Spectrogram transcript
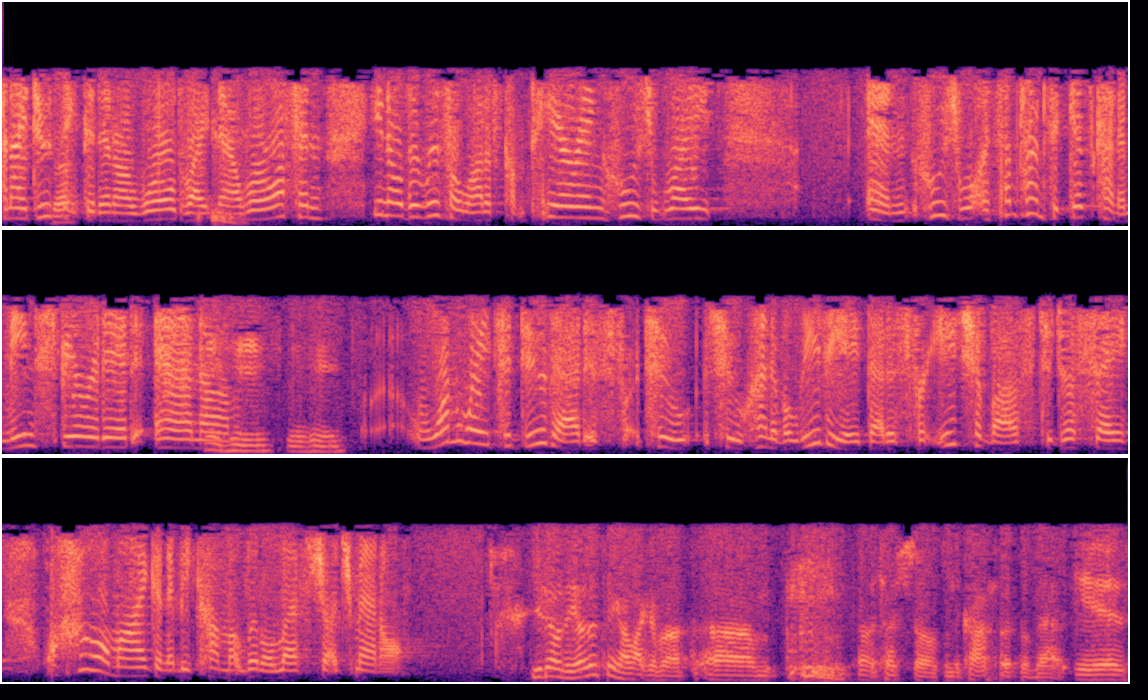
And I do think that in our world right now, we're often, you know, there is a lot of comparing who's right and who's wrong. Sometimes it gets kind of mean spirited, and um, mm-hmm, mm-hmm. one way to do that is for, to to kind of alleviate that is for each of us to just say, well, how am I going to become a little less judgmental? You know, the other thing I like about um, uh, touchstones and the concept of that is.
